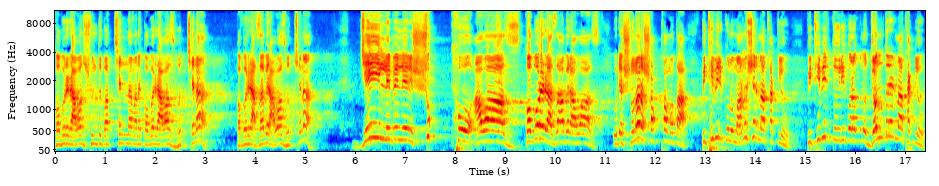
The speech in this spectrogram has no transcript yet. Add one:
কবরের আওয়াজ শুনতে পাচ্ছেন না মানে কবরের আওয়াজ হচ্ছে না? কবরের আজাবের আওয়াজ হচ্ছে না? যেই লেভেলের সূক্ষ্ম আওয়াজ, কবরের আজাবের আওয়াজ, ওটা শোনার সক্ষমতা পৃথিবীর কোনো মানুষের না থাকলেও, পৃথিবীর তৈরি করা কোনো যন্ত্রের না থাকলেও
